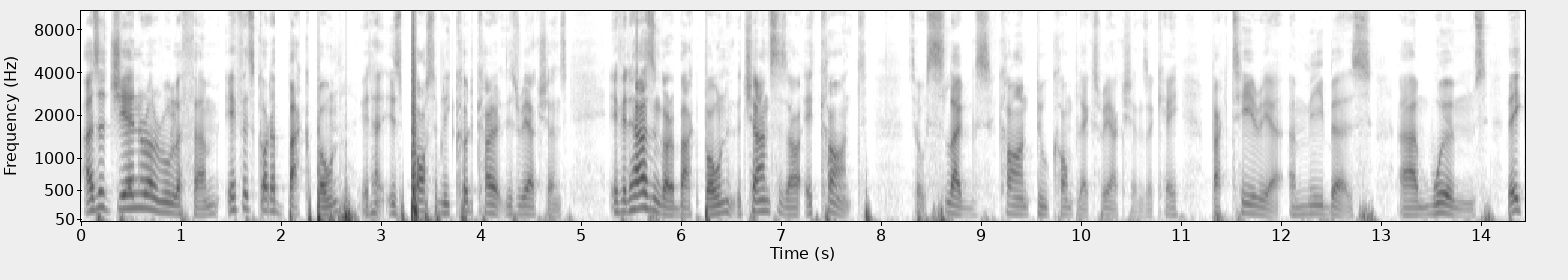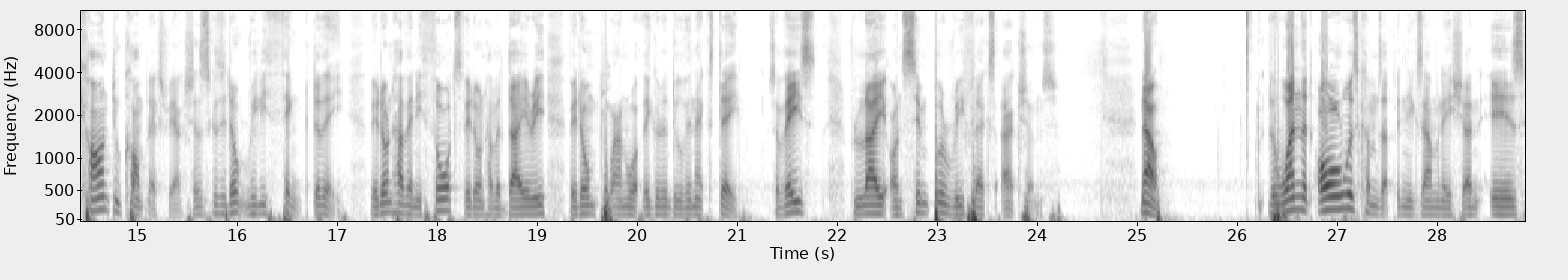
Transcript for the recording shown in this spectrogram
As a general rule of thumb, if it's got a backbone, it is possibly could carry out these reactions. If it hasn't got a backbone, the chances are it can't. So slugs can't do complex reactions, okay? Bacteria, amoebas, um, worms, they can't do complex reactions because they don't really think, do they? They don't have any thoughts, they don't have a diary, they don't plan what they're going to do the next day. So they rely on simple reflex actions. Now, the one that always comes up in the examination is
